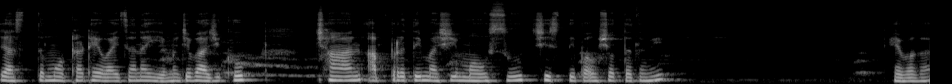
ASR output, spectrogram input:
जास्त मोठा ठेवायचा नाही आहे म्हणजे भाजी खूप छान अप्रतिम अशी मौसूद शिजते पाहू शकता तुम्ही? हे बघा.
